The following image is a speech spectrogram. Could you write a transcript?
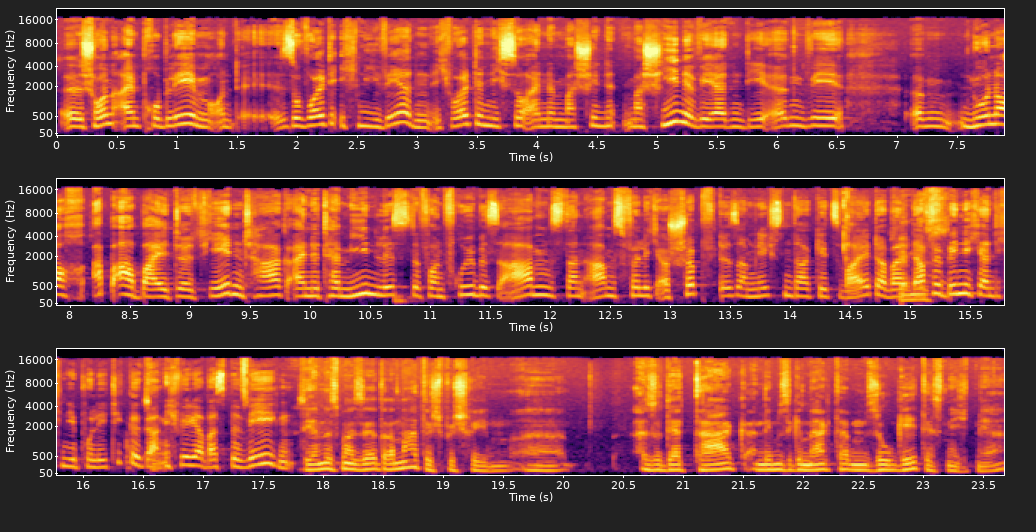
äh, schon ein Problem. Und äh, so wollte ich nie werden. Ich wollte nicht so eine Maschine, Maschine werden, die irgendwie ähm, nur noch abarbeitet, jeden Tag eine Terminliste von früh bis abends, dann abends völlig erschöpft ist, am nächsten Tag geht's weiter, weil dafür bin ich ja nicht in die Politik gegangen. Ich will ja was bewegen. Sie haben das mal sehr dramatisch beschrieben. Äh, Also der Tag, an dem Sie gemerkt haben, so geht es nicht mehr,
